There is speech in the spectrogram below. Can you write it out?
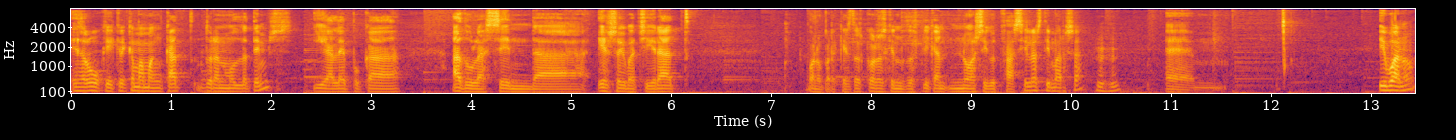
és algo que crec que m'ha mancat durant molt de temps i a l'època adolescent d'ESO i batxillerat bueno, per aquestes coses que no t'expliquen no ha sigut fàcil estimar-se Uh -huh. eh, i bueno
